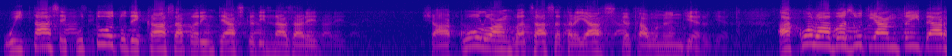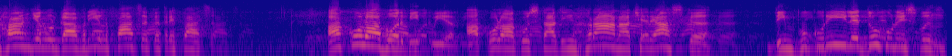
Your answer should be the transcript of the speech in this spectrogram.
uitase cu totul de casa părintească din Nazaret și acolo a învățat să trăiască ca un înger. Acolo a văzut ea întâi pe Arhanghelul Gavril față către față. Acolo a vorbit cu el, acolo a gustat din hrana cerească, din bucuriile Duhului Sfânt,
